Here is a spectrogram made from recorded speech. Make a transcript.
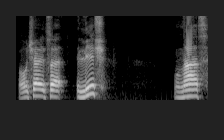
Получается, лещ у нас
